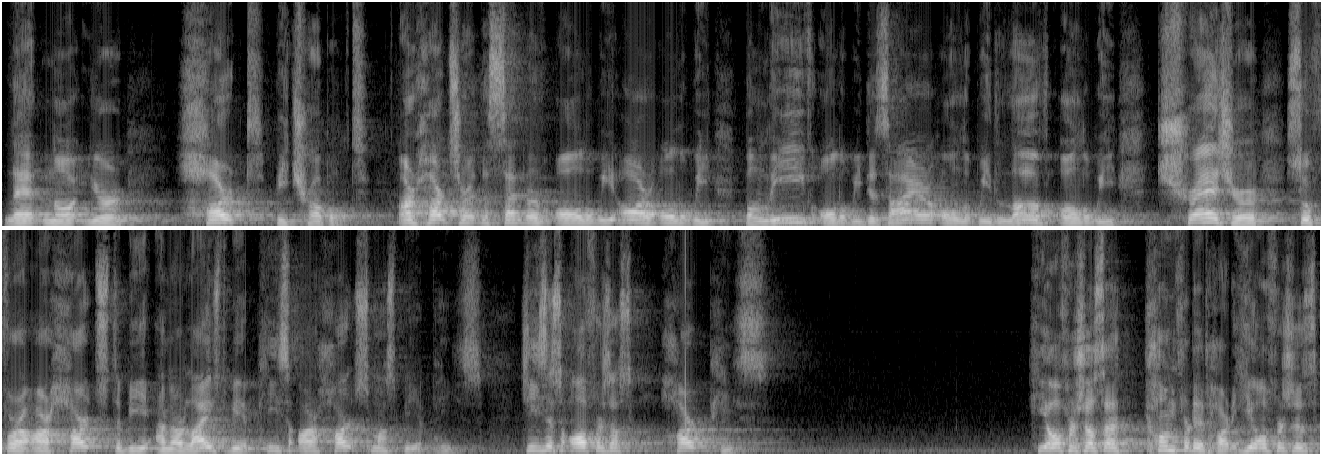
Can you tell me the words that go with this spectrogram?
Let not your heart be troubled. Our hearts are at the center of all that we are, all that we believe, all that we desire, all that we love, all that we treasure. So, for our hearts to be and our lives to be at peace, our hearts must be at peace. Jesus offers us heart peace. He offers us a comforted heart. He offers us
